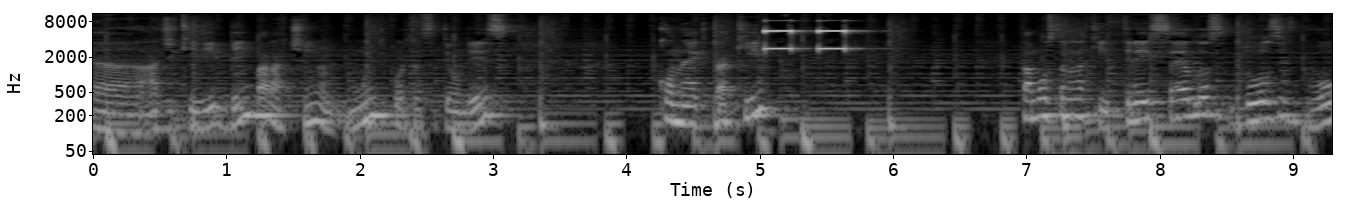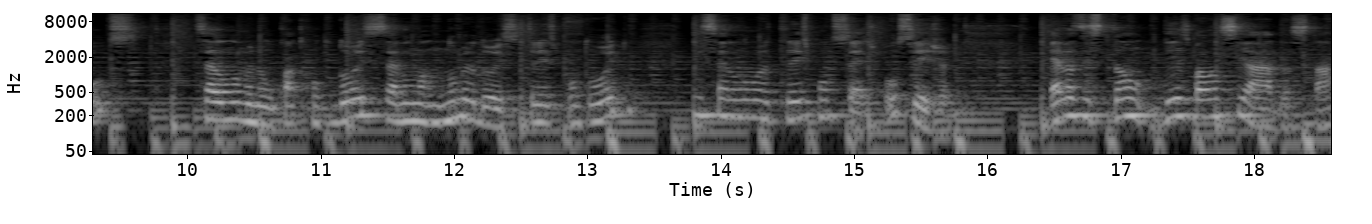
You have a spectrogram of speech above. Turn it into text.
uh, adquirir bem baratinho, muito importante você ter um desse. Conecta aqui. Está mostrando aqui três células, 12 volts. Célula número 1 4.2, célula número 2 3.8 e célula número 3.7. Ou seja, elas estão desbalanceadas, tá?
